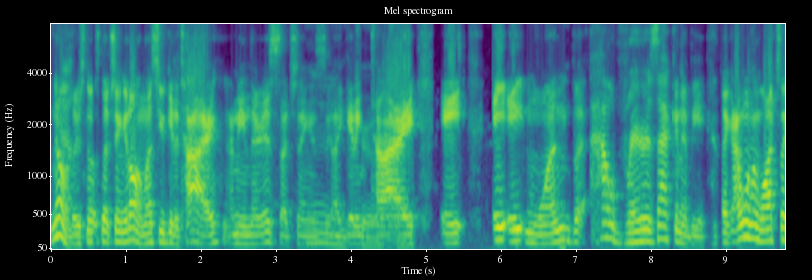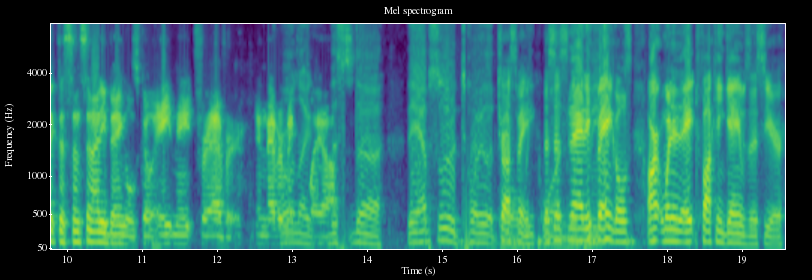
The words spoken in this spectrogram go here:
No, Yeah. there's no such thing at all unless you get a tie. I mean, there is such thing as Mm, like getting true. tie eight, eight, eight, and one. But how rare is that going to be? Like, I want to watch like the Cincinnati Bengals go eight and eight forever and never Well, make the like playoffs. this, the the absolute toilet. Trust me, the Cincinnati week. Bengals aren't winning eight fucking games this year.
